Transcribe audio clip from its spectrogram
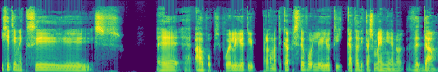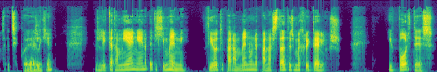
Είχε την εξής ε, άποψη που έλεγε ότι πραγματικά πιστεύω λέει ότι καταδικασμένοι ενώ the damned έτσι που έλεγε λέει κατά μία έννοια είναι πετυχημένοι διότι παραμένουν επαναστάτες μέχρι τέλους. Οι πόρτες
